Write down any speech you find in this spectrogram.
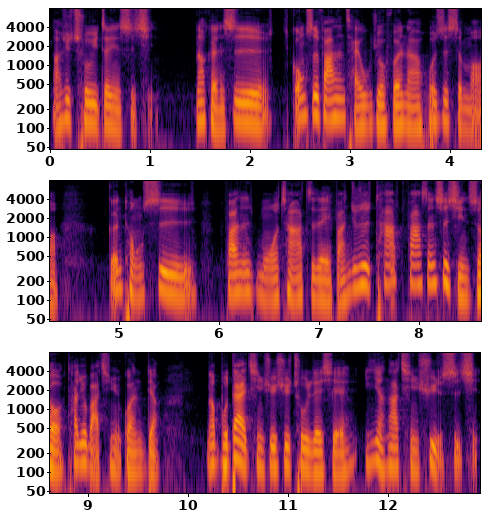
然后去处理这件事情。那可能是公司发生财务纠纷啊，或是什么跟同事发生摩擦之类，反正就是他发生事情之后，他就把情绪关掉，那不带情绪去处理这些影响他情绪的事情，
